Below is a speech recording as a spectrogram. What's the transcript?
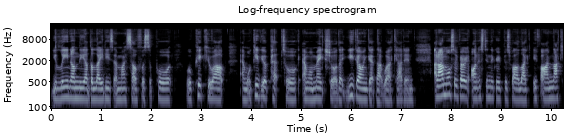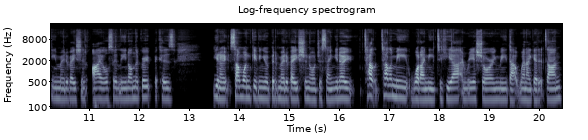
you lean on the other ladies and myself for support we'll pick you up and we'll give you a pep talk and we'll make sure that you go and get that workout in. And i'm also very honest in the group as well like if i'm lacking in motivation i also lean on the group because you know someone giving you a bit of motivation or just saying you know tell, telling me what i need to hear and reassuring me that when i get it done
